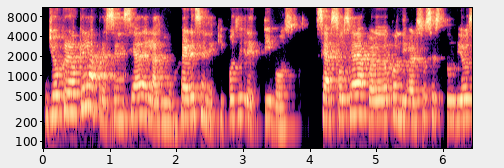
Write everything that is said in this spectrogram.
yo creo que la presencia de las mujeres en equipos directivos se asocia de acuerdo con diversos estudios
